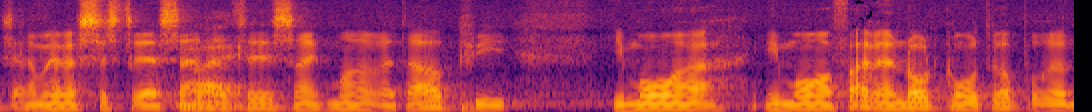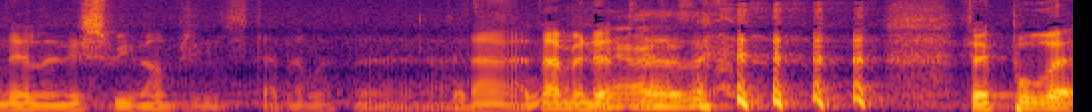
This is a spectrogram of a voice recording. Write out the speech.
C'est quand même assez stressant, Ouais. cinq mois en retard. Puis ils m'ont, euh, ils m'ont offert un autre contrat pour revenir l'année suivante. J'ai dit, tabarouette, euh, attends, une minute. Là. fait que pour, euh,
